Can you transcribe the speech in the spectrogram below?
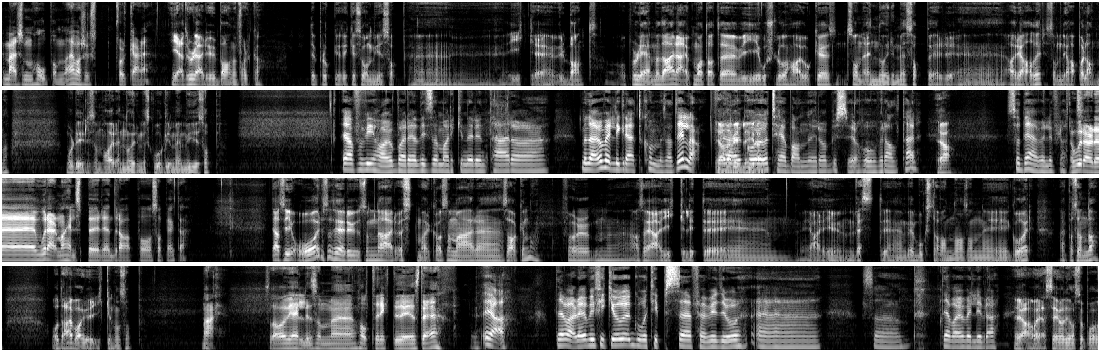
Hvem er det som holder på med det? Hva slags folk er det? Jeg tror det er de urbane folka. Det plukkes ikke så mye sopp eh, ikke urbant. Og Problemet der er jo på en måte at eh, vi i Oslo har jo ikke sånne enorme sopperarealer som de har på landet. Hvor de liksom har enorme skoger med mye sopp. ja, for vi har jo bare disse markene rundt her. Og... Men det er jo veldig greit å komme seg til, da. For Ja, det det går går jo. T-baner og busser overalt her. Ja. Så det er veldig flott. Hvor er det, hvor er det man helst bør dra på soppjakt? da? Det er altså, I år så ser det ut som det er Østmarka som er uh, saken. da. For mm, altså, jeg gikk litt i, ja, i vest eh, ved Bogstadvannet og sånn i går, nei, på søndag. Og der var det ikke noe sopp. Nei. Så da var vi heldige som eh, holdt til riktig sted. Ja, det var det. Vi fikk jo gode tips eh, før vi dro. Eh, så det var jo veldig bra. Ja, og jeg ser jo det også på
